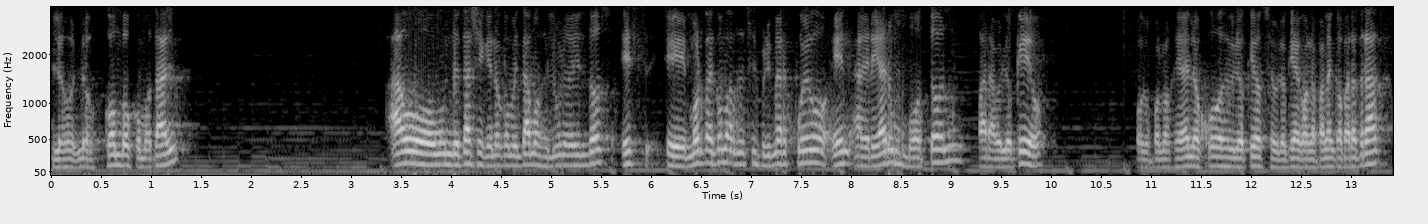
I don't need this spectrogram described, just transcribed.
los, los combos como tal. hago un detalle que no comentamos del 1 y el 2. Es, eh, Mortal Kombat es el primer juego en agregar un botón para bloqueo. Porque por lo general los juegos de bloqueo se bloquea con la palanca para atrás.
